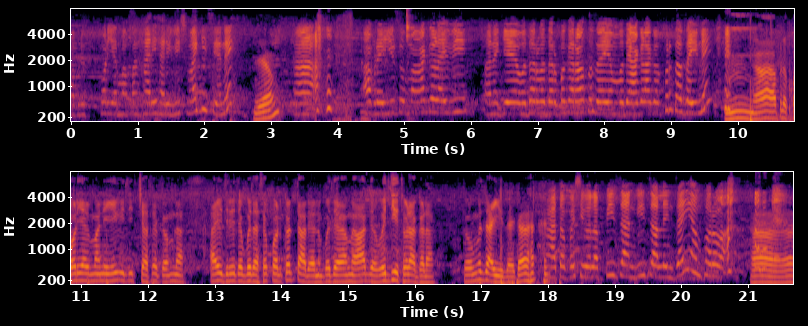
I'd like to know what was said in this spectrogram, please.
આપણે ખોડિયારમાં પણ હારી હારી વિશ માગી છે ને? એમ? હા. આપણે યુટ્યુબમાં આગળ આવી અને કે વધારે વધારે પગાર આવતો જાય એમ બધા આગળ આગળ ફરતા જાય ને? હમ હા આપણે ખોડિયારમાંની એવી જ ઈચ્છા છે કે હમણાં આવી જ રીતે બધા સપોર્ટ કરતા રહે અને બધા અમે આગળ વધીએ થોડા ઘણા. તો મજા આવી જાય હા. તો પછી ઓલા પીઝા ને બીઝા લઈને જઈએ આમ ફરવા. હા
